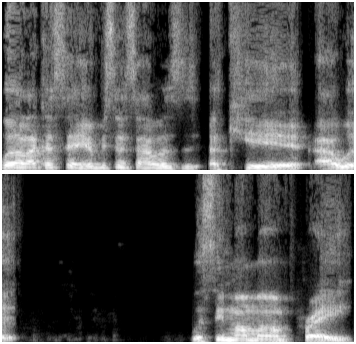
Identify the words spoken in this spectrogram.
Well, like I said, ever since I was a kid, I would would see my mom pray,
